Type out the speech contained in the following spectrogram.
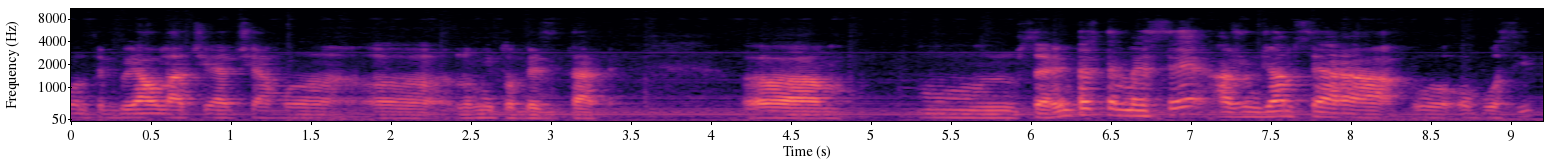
contribuiau la ceea ce am uh, numit obezitate. Uh, sărim peste mese, ajungeam seara uh, obosit,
